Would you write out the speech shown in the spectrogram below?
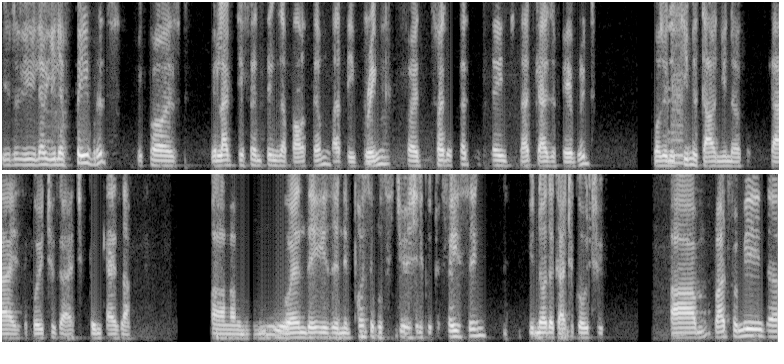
you you have, you have favorites because you like different things about them that they bring. So at, so at a certain stage, that guy's a favorite. Because when Mhm. the team is down, you know, guys, the go-to guy to bring guys up. Um, when there is an impossible situation you could be facing, you know the guy to go to. Um, but for me, the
